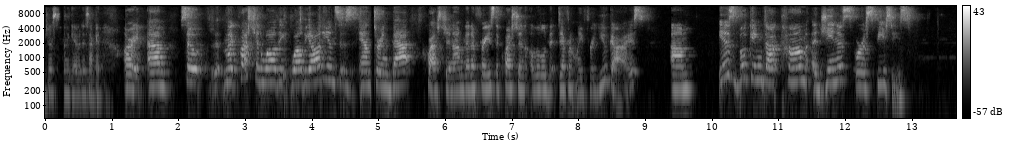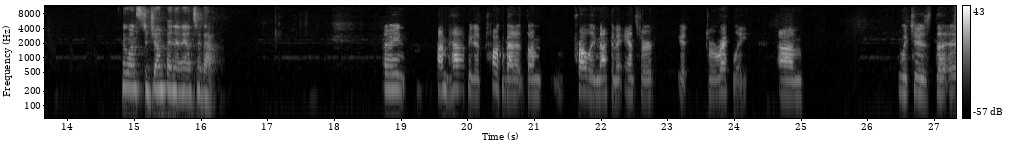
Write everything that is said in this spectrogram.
just going to give it a second. All right. Um, so my question, while the while the audience is answering that question, I'm going to phrase the question a little bit differently for you guys. Um, is Booking.com a genus or a species? Who wants to jump in and answer that? I mean, I'm happy to talk about it, though I'm probably not going to answer it directly. Um, which is the, uh,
